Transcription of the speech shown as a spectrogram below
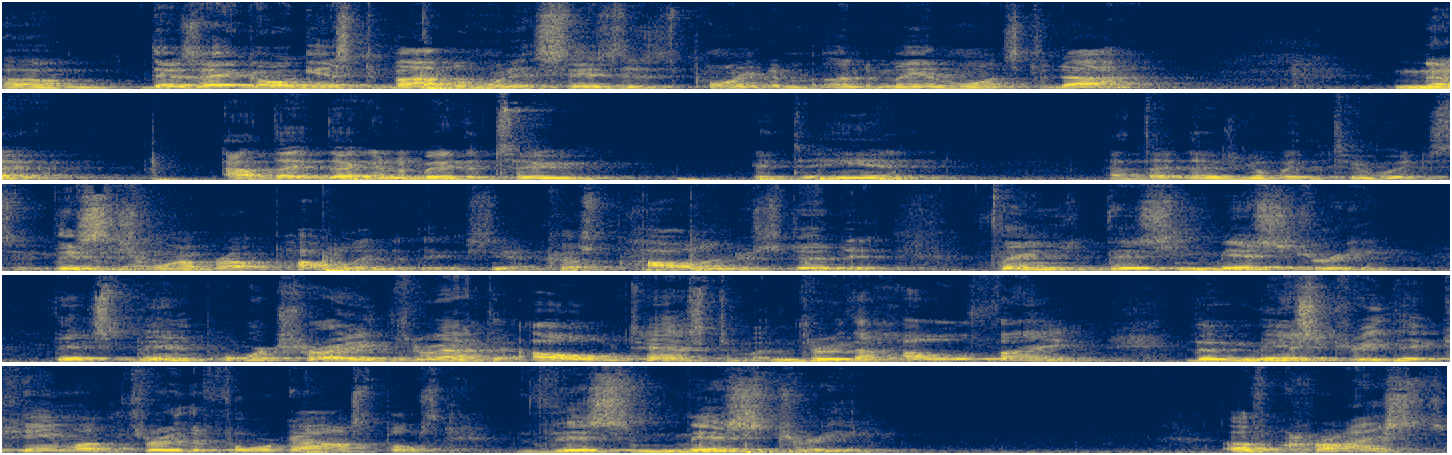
um, Does that go against the Bible when it says that it's appointed unto man once to die? no. I think they're going to be the two at the end. I think those are going to be the two witnesses. This is why I brought Paul into this. Yeah. Because Paul understood it. Things, this mystery that's been portrayed throughout the Old Testament, mm-hmm. through the whole thing, the mystery that came up through the four Gospels, this mystery of Christ's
